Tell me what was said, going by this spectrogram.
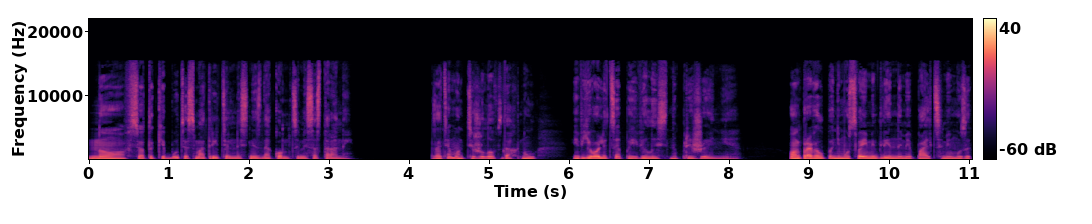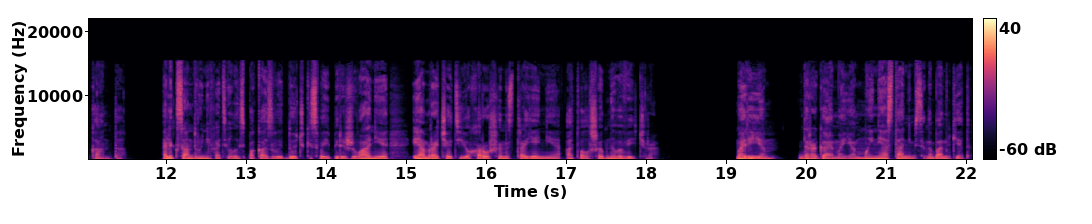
но все таки будь осмотрительна с незнакомцами со стороны. Затем он тяжело вздохнул и в его лице появилось напряжение. Он провел по нему своими длинными пальцами музыканта. Александру не хотелось показывать дочке свои переживания и омрачать ее хорошее настроение от волшебного вечера. «Мария, дорогая моя, мы не останемся на банкет.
